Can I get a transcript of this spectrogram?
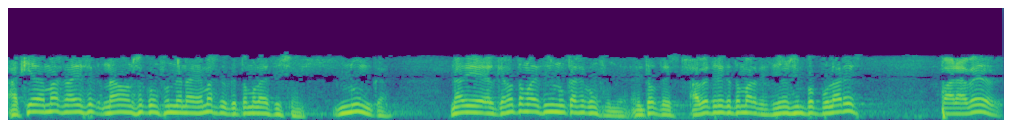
Aquí además nadie se, no, se confunde nadie más que el que toma la decisión. Nunca. Nadie, el que no toma decisión nunca se confunde. Entonces, a veces hay que tomar decisiones impopulares para ver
